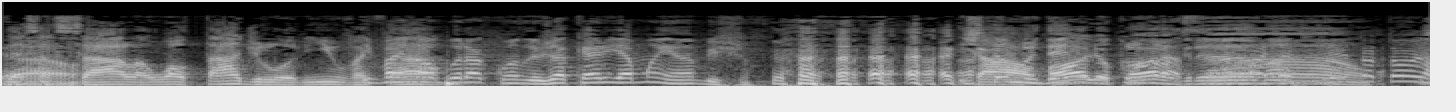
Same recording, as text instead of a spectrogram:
dessa sala. O altar de Lourinho vai E vai estar. inaugurar quando? Eu já quero ir amanhã, bicho. Estamos dentro olha do cronograma. Tô- Estamos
